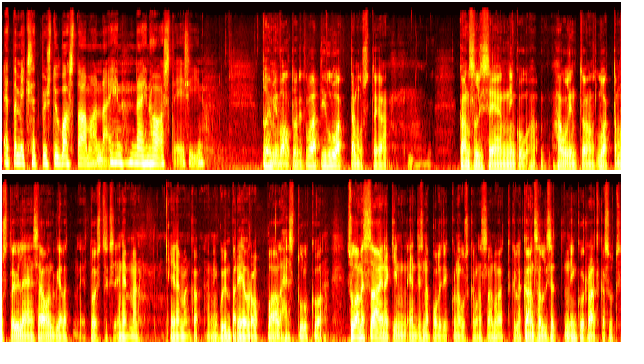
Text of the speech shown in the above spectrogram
että miksi et pysty vastaamaan näihin, näihin haasteisiin. Toimivaltuudet vaatii luottamusta ja kansalliseen niin kuin hallintoon luottamusta yleensä on vielä toistaiseksi enemmän enemmän niin kuin ympäri Eurooppaa lähestulkoon. Suomessa ainakin entisenä poliitikkona uskallan sanoa, että kyllä kansalliset niin kuin ratkaisut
